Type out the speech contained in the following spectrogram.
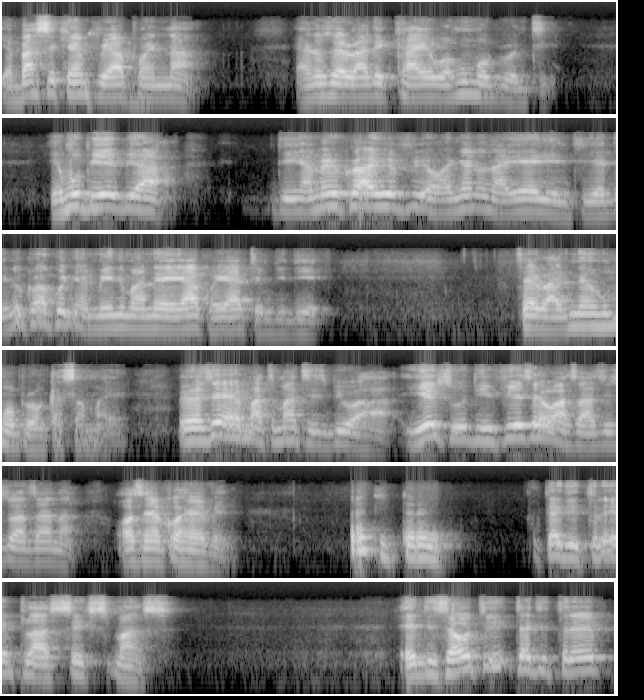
Yɛba second prayer point na ɛno nso Awurade kaeɛ wɔ ho mmɔborɔ nti. Yɛn mu bie bi a di nyame kura yɛ firi ɔnyɛ no na yɛyɛ nti yɛde no kura kɔ nyame anim na yɛyɛ akɔyɛ atɛm didie sɛ ɛwurade na ehum ɔborɔ nkasa ma yɛ bẹ̀rẹ̀ sẹ́ ẹ̀ mathematics bi ha yesu di fie sẹ́ wà asase so ansa na ọ̀sán ẹ̀kọ́ heaven 33. 33 plus 6 months. Èti sɛ woti 33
